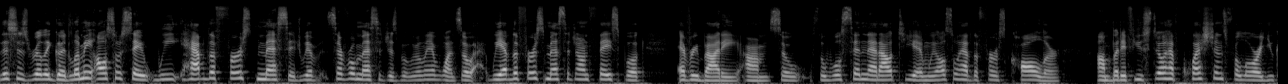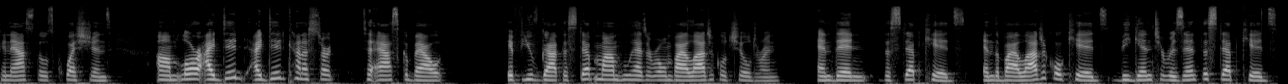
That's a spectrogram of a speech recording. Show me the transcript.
This is really good. Let me also say we have the first message. We have several messages, but we only have one. So we have the first message on Facebook, everybody. Um, so so we'll send that out to you, and we also have the first caller. Um, but if you still have questions for Laura, you can ask those questions. Um, Laura, I did I did kind of start to ask about if you've got the stepmom who has her own biological children and then the stepkids and the biological kids begin to resent the stepkids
